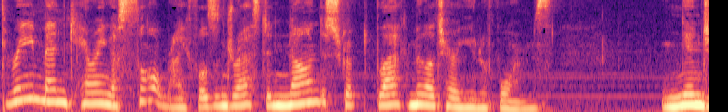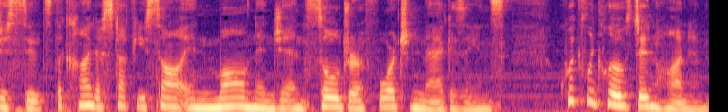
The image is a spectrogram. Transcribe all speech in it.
Three men carrying assault rifles and dressed in nondescript black military uniforms. Ninja suits, the kind of stuff you saw in Mall Ninja and Soldier of Fortune magazines, quickly closed in on him,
